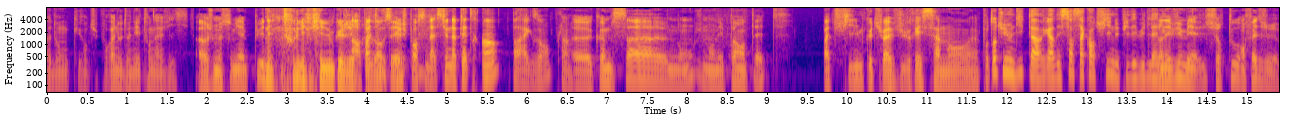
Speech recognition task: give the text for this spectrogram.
donc et dont tu pourrais nous donner ton avis Alors, je me souviens plus de tous les films que j'ai Alors pas tous, présentés. mais je pense qu'il y en a- si on a peut-être un, par exemple, Euh, comme ça, non, je n'en ai pas en tête. pas de film que tu as vu récemment. euh. Pourtant, tu nous dis que tu as regardé 150 films depuis le début de J'en ai l'année. vu, mais surtout, en fait, je,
